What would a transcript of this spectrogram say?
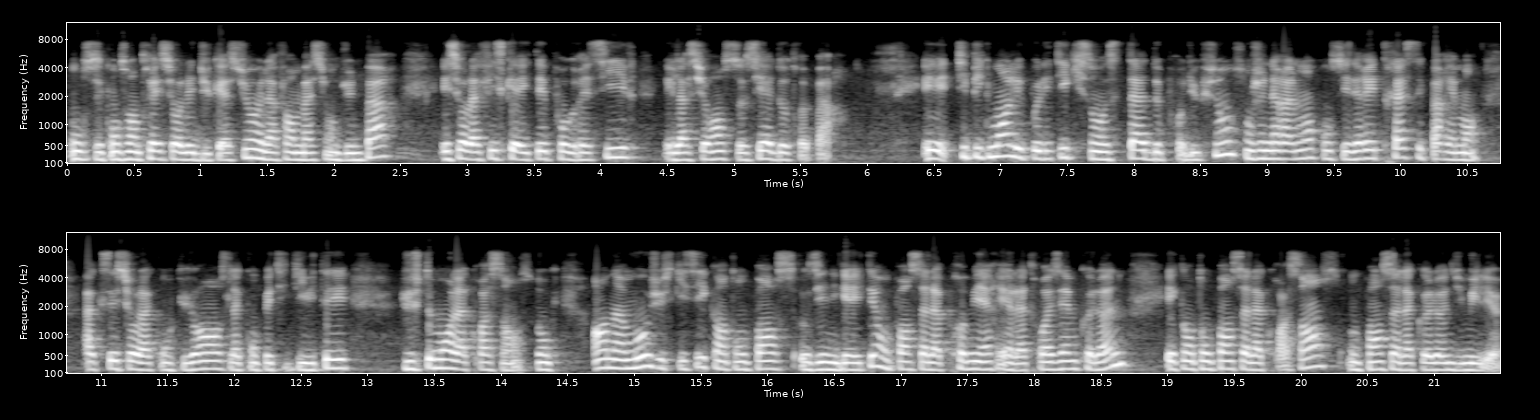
on s'est concentré sur l'éducation et la formation d'une part, et sur la fiscalité progressive et l'assurance sociale d'autre part. Et typiquement, les politiques qui sont au stade de production sont généralement considérées très séparément, axées sur la concurrence, la compétitivité, justement la croissance. Donc, en un mot, jusqu'ici, quand on pense aux inégalités, on pense à la première et à la troisième colonne, et quand on pense à la croissance, on pense à la colonne du milieu.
